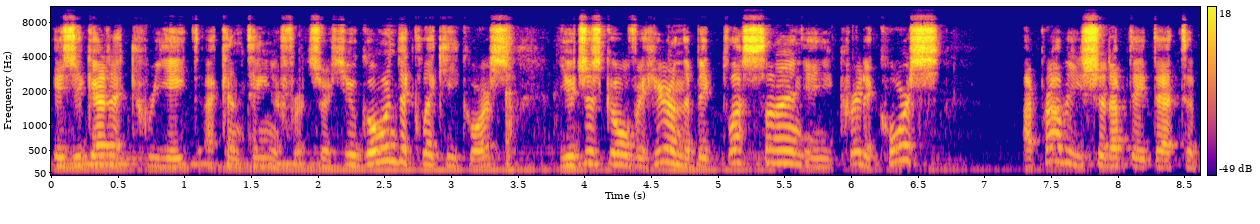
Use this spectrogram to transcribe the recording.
is you got to create a container for it. So if you go into click ecourse you just go over here on the big plus sign and you create a course. I probably should update that to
